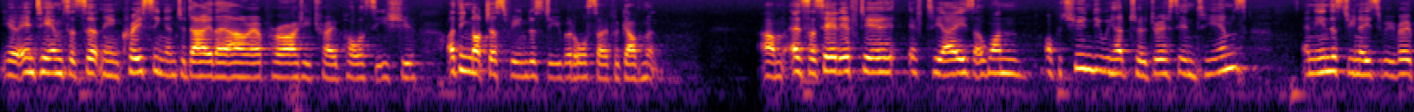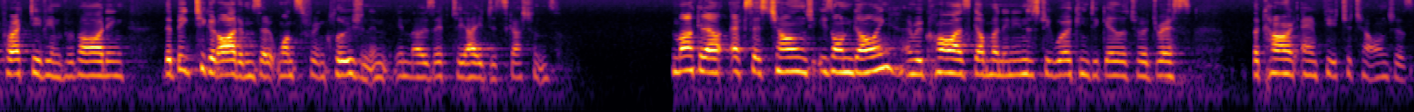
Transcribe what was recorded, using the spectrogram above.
You know, NTMs are certainly increasing, and today they are our priority trade policy issue. I think not just for industry, but also for government. Um, as I said, FTA, FTAs are one opportunity we have to address NTMs, and the industry needs to be very proactive in providing the big ticket items that it wants for inclusion in, in those FTA discussions. The market access challenge is ongoing and requires government and industry working together to address the current and future challenges.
